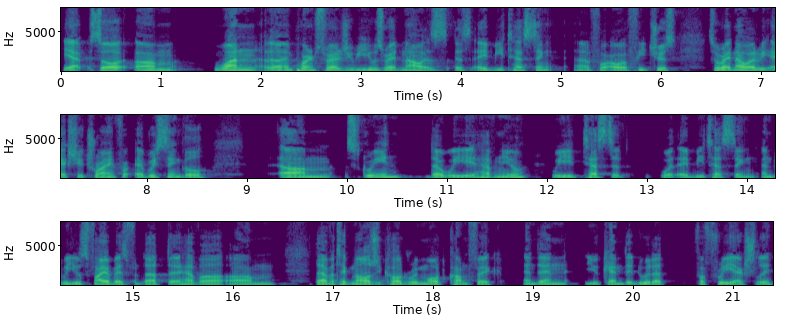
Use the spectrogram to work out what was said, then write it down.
Yeah. So um, one uh, important strategy we use right now is is A/B testing uh, for our features. So right now, we're actually trying for every single um, screen that we have new, we test it with A/B testing, and we use Firebase for that. They have a um, they have a technology called Remote Config, and then you can they do that for free actually.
